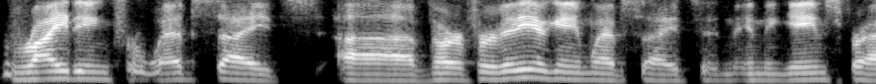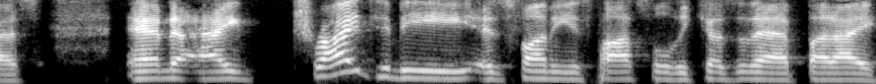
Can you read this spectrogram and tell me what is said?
writing for websites uh for, for video game websites in, in the games press and i tried to be as funny as possible because of that but i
